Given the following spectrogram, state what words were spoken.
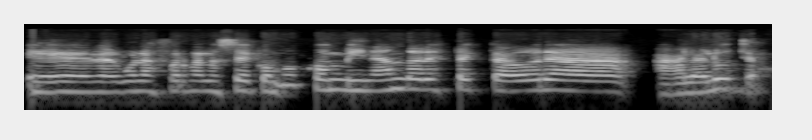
de alguna forma, no sé, como combinando al espectador a la lucha.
